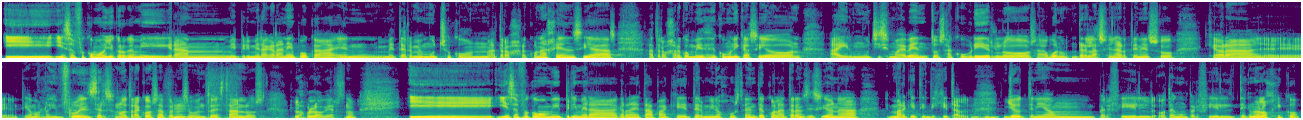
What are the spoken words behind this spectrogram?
Y, y, esa fue como yo creo que mi, gran, mi primera gran época en meterme mucho con, a trabajar con agencias, a trabajar con medios de comunicación, a ir muchísimo a eventos, a cubrirlos, a bueno, relacionarte en eso, que ahora eh, digamos los influencers son otra cosa, pero en ese hmm. momento estaban los, los bloggers. ¿no? Y, y, esa fue como mi primera gran etapa que terminó justamente con la transición a marketing digital. Yo tenía un perfil, o tengo un perfil tecnológico,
